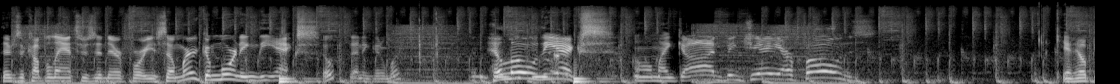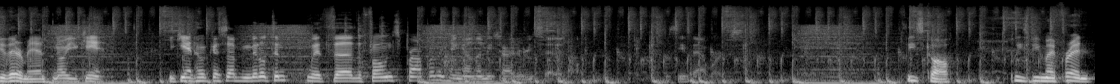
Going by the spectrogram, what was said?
there's a couple answers in there for you somewhere. Good morning, the X. Oh, that ain't going to work. Hello, the X. Oh my God, Big J, our phones. Can't help you there, man. No, you can't. You can't hook us up in Middleton with uh, the phones properly. Hang on, let me try to reset it all. Let's see if that works. Please call. Please be my friend.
